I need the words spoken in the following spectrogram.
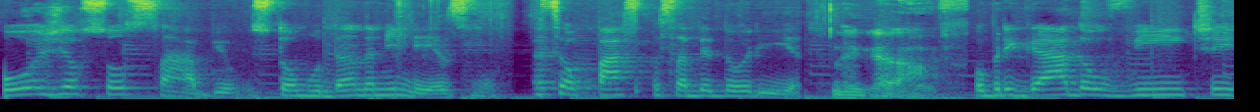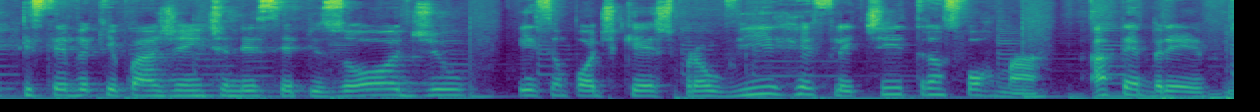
Hoje eu sou sábio, estou mudando a mim mesmo. Esse é o passo para sabedoria. Legal. Obrigada, ouvinte, que esteve aqui com a gente nesse episódio. Esse é um podcast para ouvir, refletir e transformar. Até breve.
